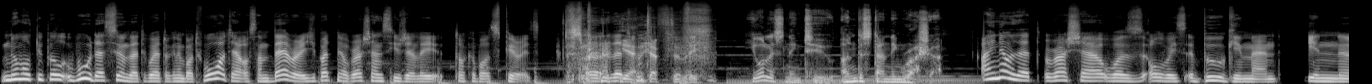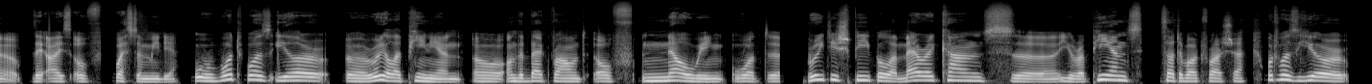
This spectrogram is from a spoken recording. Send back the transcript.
normal people would assume that we're talking about water or some beverage, but no, Russians usually talk about spirits. Uh, yeah, definitely. You're listening to Understanding Russia. I know that Russia was always a boogeyman in uh, the eyes of Western media. What was your uh, real opinion uh, on the background of knowing what uh, British people, Americans, uh, Europeans thought about Russia? What was your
